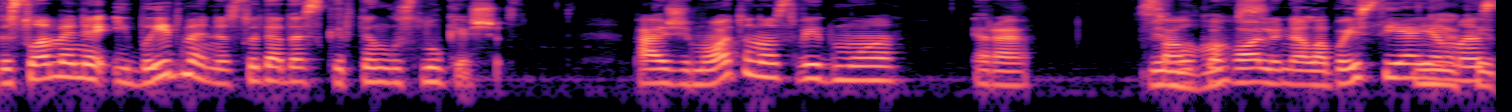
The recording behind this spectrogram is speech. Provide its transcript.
Visuomenė į vaidmenį sudeda skirtingus lūkesčius. Pavyzdžiui motinos vaidmuo yra su alkoholiu nelabai siejamas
